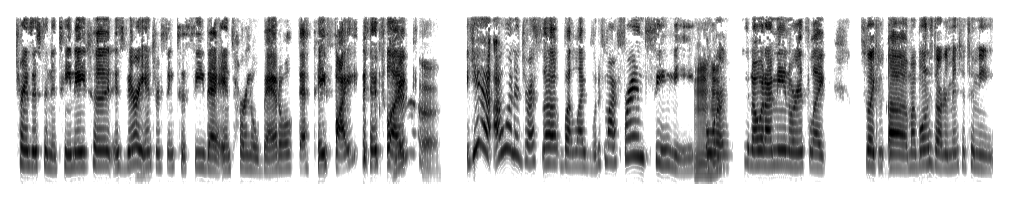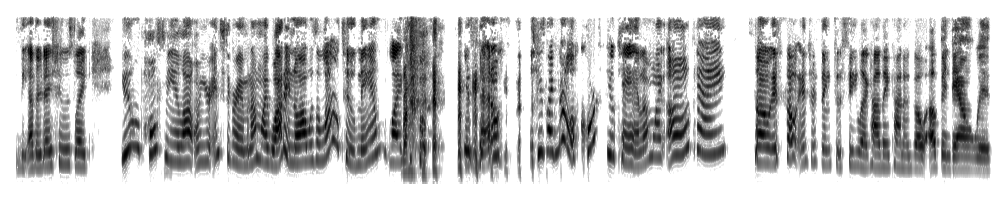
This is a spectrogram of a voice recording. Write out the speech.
transition to teenagehood. It's very mm-hmm. interesting to see that internal battle that they fight. it's like. Yeah yeah, I want to dress up, but like, what if my friends see me? Mm-hmm. Or, you know what I mean? Or it's like, so like uh my bonus daughter mentioned to me the other day, she was like, You don't post me a lot on your Instagram. And I'm like, Well, I didn't know I was allowed to, ma'am. Like is that okay? she's like, No, of course you can. I'm like, Oh, okay. So it's so interesting to see like how they kind of go up and down with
